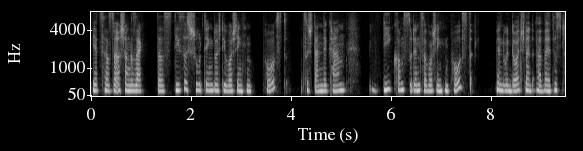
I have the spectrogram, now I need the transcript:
Jetzt hast du auch schon gesagt, dass dieses Shooting durch die Washington Post zustande kam. Wie kommst du denn zur Washington Post, wenn du in Deutschland arbeitest?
